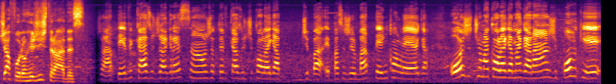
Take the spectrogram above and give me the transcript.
já foram registradas. Já teve caso de agressão, já teve caso de colega, de passageiro bater em colega. Hoje tinha uma colega na garagem porque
